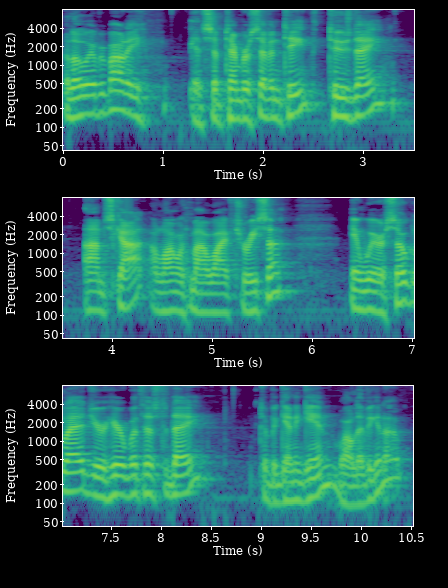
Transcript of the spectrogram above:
Hello, everybody. It's September 17th, Tuesday. I'm Scott, along with my wife, Teresa, and we are so glad you're here with us today to begin again while living it up.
